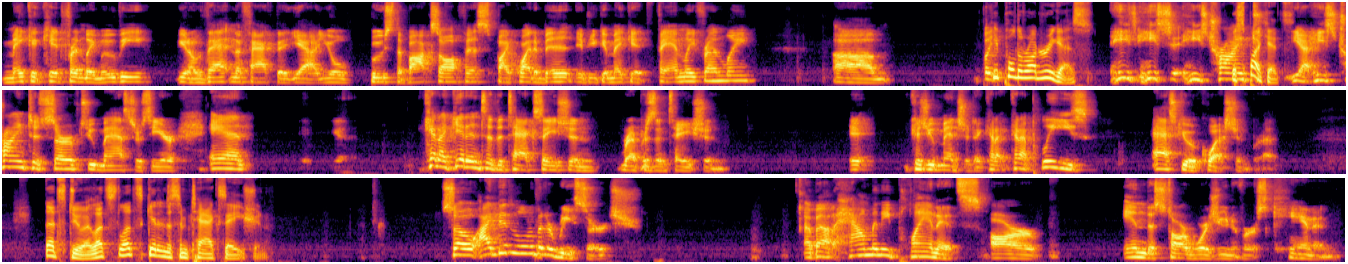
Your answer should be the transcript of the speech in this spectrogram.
make a kid friendly movie you know that and the fact that yeah you'll boost the box office by quite a bit if you can make it family friendly Um, but He pulled a Rodriguez. he's he's he's trying Spy to, Kids. yeah he's trying to serve two masters here and can i get into the taxation representation it because you mentioned it can i can i please ask you a question brett Let's do it. Let's let's get into some taxation. so i did a little bit of research about how many planets are in the star wars universe canon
